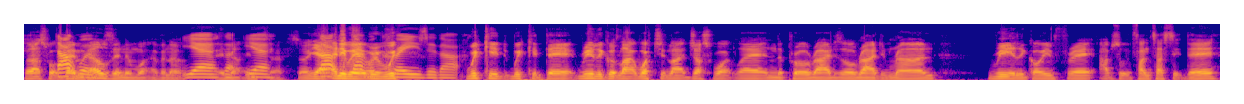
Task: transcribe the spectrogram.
But that's what That Ben were- Bell's in and whatever now. Yeah, in that- yeah. inter. So yeah. that, anyway, that we're crazy. That wicked, wicked day. Really good, like watching like Josh Whatley and the pro riders all riding round. Really going for it. Absolutely fantastic day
